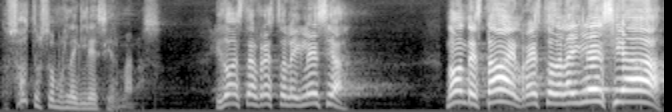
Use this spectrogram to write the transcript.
Nosotros somos la iglesia, hermanos. ¿Y dónde está el resto de la iglesia? ¿Dónde está el resto de la iglesia?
